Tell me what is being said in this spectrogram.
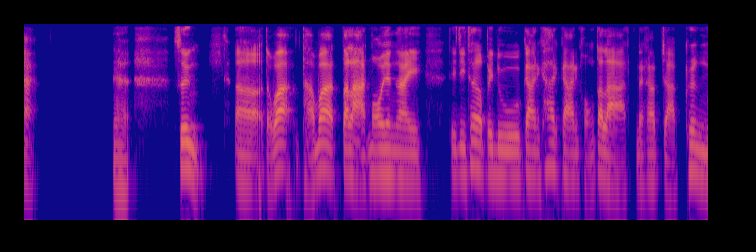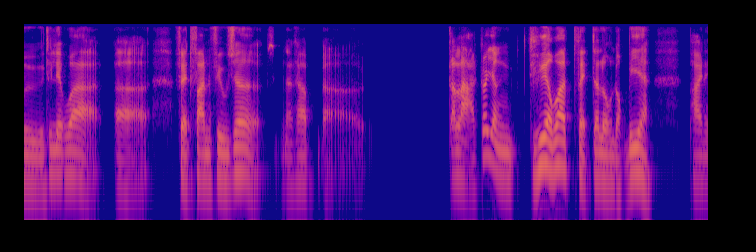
อะนะฮะซึ่งแต่ว่าถามว่าตลาดมองยังไง จริงๆ ถ้าเราไปดูการคาดการณ์ของตลาดนะครับ จากเครื่องมือที่เรียกว่า Fed Fund Future นะครับตลาดก็ยังเชื่อว่าเฟดจะลงดอกเบี้ย ภายใน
